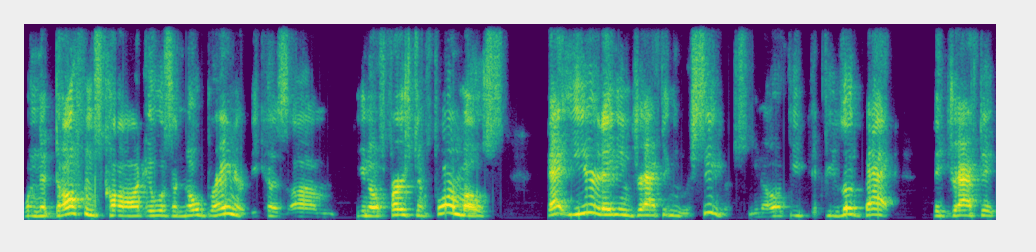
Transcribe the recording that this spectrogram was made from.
when the dolphins called it was a no-brainer because um you know first and foremost that year they didn't draft any receivers you know? If you if you look back they drafted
